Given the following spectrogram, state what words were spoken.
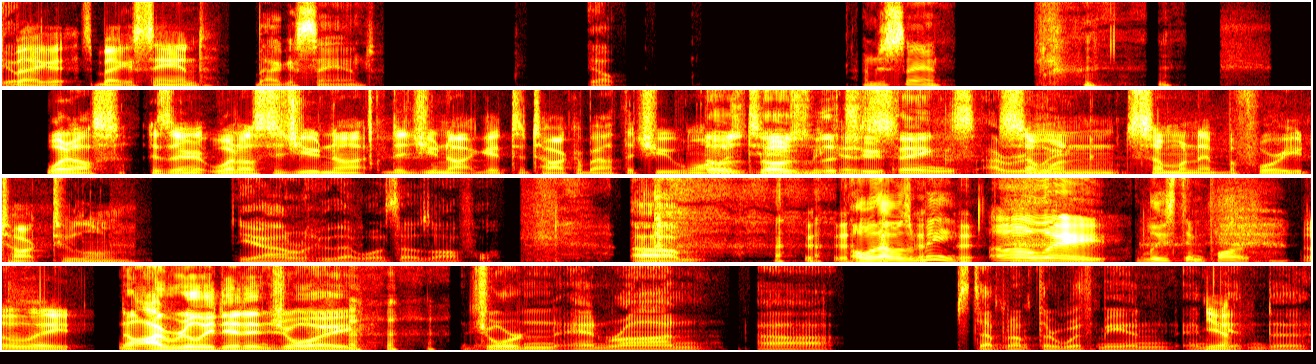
Yep. a bag of, it's a bag of sand. Bag of sand. Yep. I'm just saying. What else? Is there what else did you not did you not get to talk about that you wanted Those to? those are the two things I really. Someone someone before you talked too long. Yeah, I don't know who that was. That was awful. Um, oh, that was me, Oh wait. At least in part. Oh wait. No, I really did enjoy Jordan and Ron uh, stepping up there with me and, and Yep. getting to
